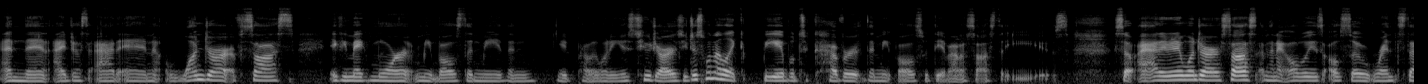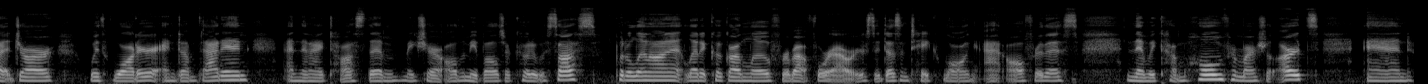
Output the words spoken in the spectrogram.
and then I just add in one jar of sauce. If you make more meatballs than me, then you'd probably want to use two jars. You just want to like be able to cover the meatballs with the amount of sauce that you use. So I added in one jar of sauce and then I always also rinse that jar with water and dump that in and then I toss them, make sure all the meatballs are coated with sauce, put a lid on it, let it cook on low for about four hours. It doesn't take long at all for this. And then we come home from martial arts and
